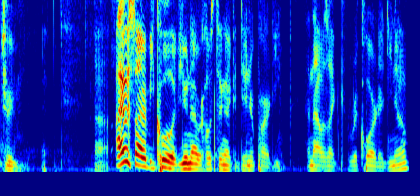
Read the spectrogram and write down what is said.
True. Uh, I always thought it'd be cool if you and I were hosting like a dinner party, and that was like recorded. You know,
